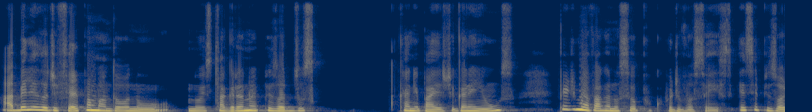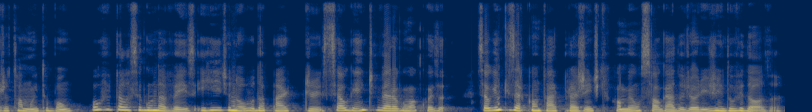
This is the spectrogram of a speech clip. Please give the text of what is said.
A Beleza de Ferpa mandou no, no Instagram, no episódio dos Canibais de Garanhuns. Perdi minha vaga no seu por culpa de vocês. Esse episódio tá muito bom. Ouvi pela segunda vez e ri de novo da parte de se alguém tiver alguma coisa. Se alguém quiser contar pra gente que comeu um salgado de origem duvidosa.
